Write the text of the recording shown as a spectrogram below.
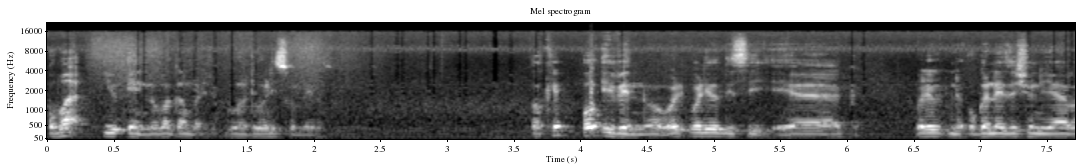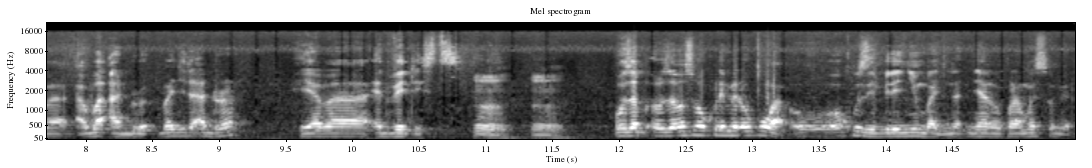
oba un obagamba tewali somero okay or even wali- waliyo this uh, waliyo ne organization yaba aba bagita adra yaba adventists. Mm, mm. olowooza basobola okulemera okuwa okuzimbira enyumba nyana okolamu essomero.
